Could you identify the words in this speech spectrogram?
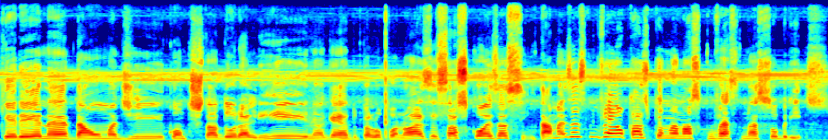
querer, né, dar uma de conquistador ali na Guerra do Peloponeso, essas coisas assim, tá? Mas esse não vem ao caso, porque na nossa conversa não é sobre isso,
